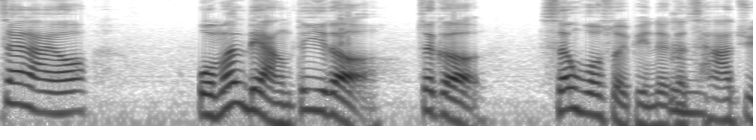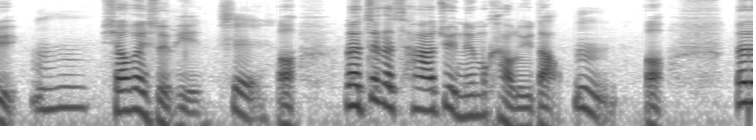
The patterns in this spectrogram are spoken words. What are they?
再来哦，我们两地的这个生活水平的一个差距，嗯，消费水平。是，哦，那这个差距你有没有考虑到？嗯，哦，那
